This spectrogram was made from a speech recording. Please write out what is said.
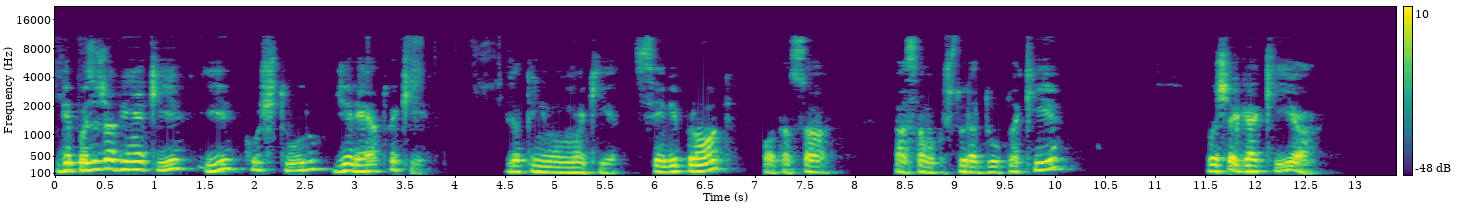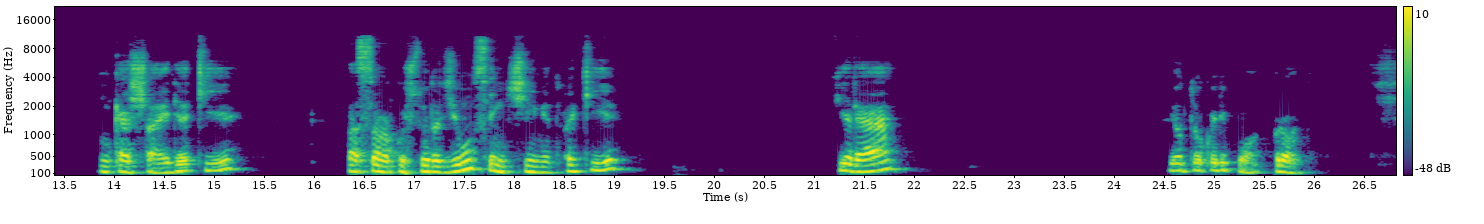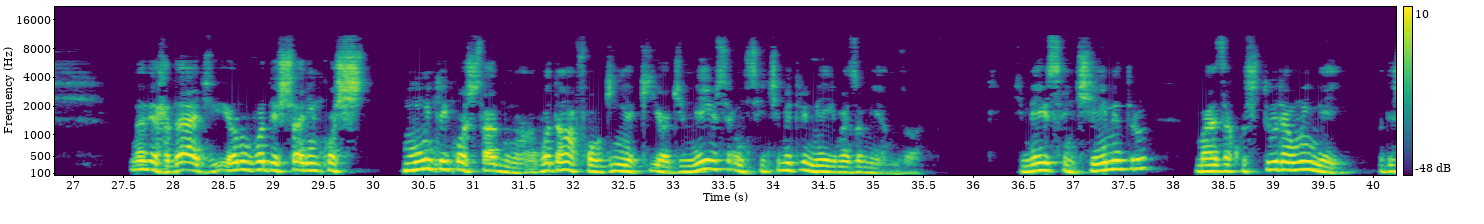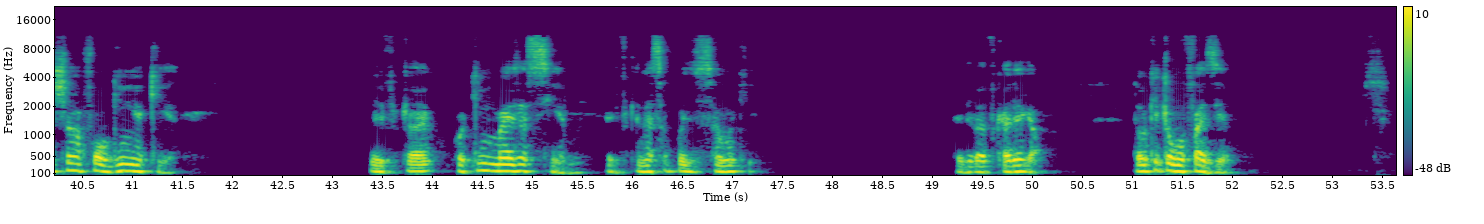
e depois eu já venho aqui e costuro direto aqui. Já tenho um aqui semi-pronto, falta só passar uma costura dupla aqui. Vou chegar aqui, ó, encaixar ele aqui, passar uma costura de um centímetro aqui, virar, e eu tô com ele pronto. Na verdade, eu não vou deixar muito encostado, não. Eu vou dar uma folguinha aqui, ó, de meio, um centímetro e meio, mais ou menos, ó. De meio centímetro, mais a costura um e meio. Vou deixar uma folguinha aqui ele ficar um pouquinho mais acima. Ele fica nessa posição aqui. Ele vai ficar legal. Então o que, que eu vou fazer? Vou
